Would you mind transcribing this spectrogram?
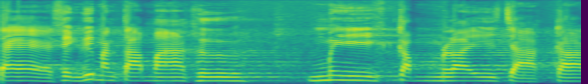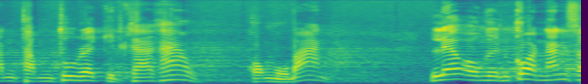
แต่สิ่งที่มันตามมาคือมีกำไรจากการทำธุรกิจค้าข้าวของหมู่บ้าน แล้วเอาเงินก้อนนั้นส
